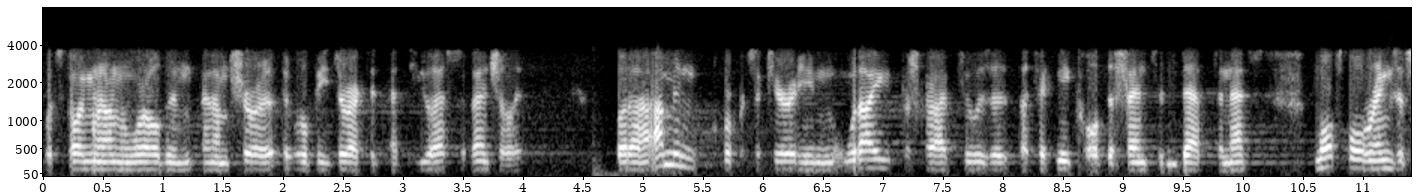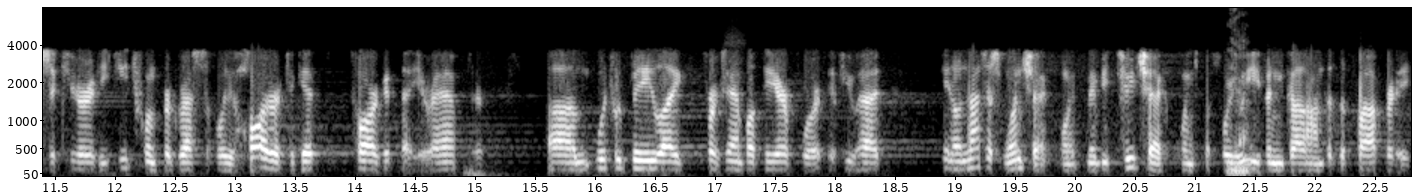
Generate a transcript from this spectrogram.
what's going around in the world, and, and I'm sure it will be directed at the U.S. eventually. But uh, I'm in corporate security, and what I prescribe to is a, a technique called defense in depth, and that's multiple rings of security, each one progressively harder to get the target that you're after. Um, which would be like, for example, at the airport, if you had, you know, not just one checkpoint, maybe two checkpoints before you even got onto the property.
